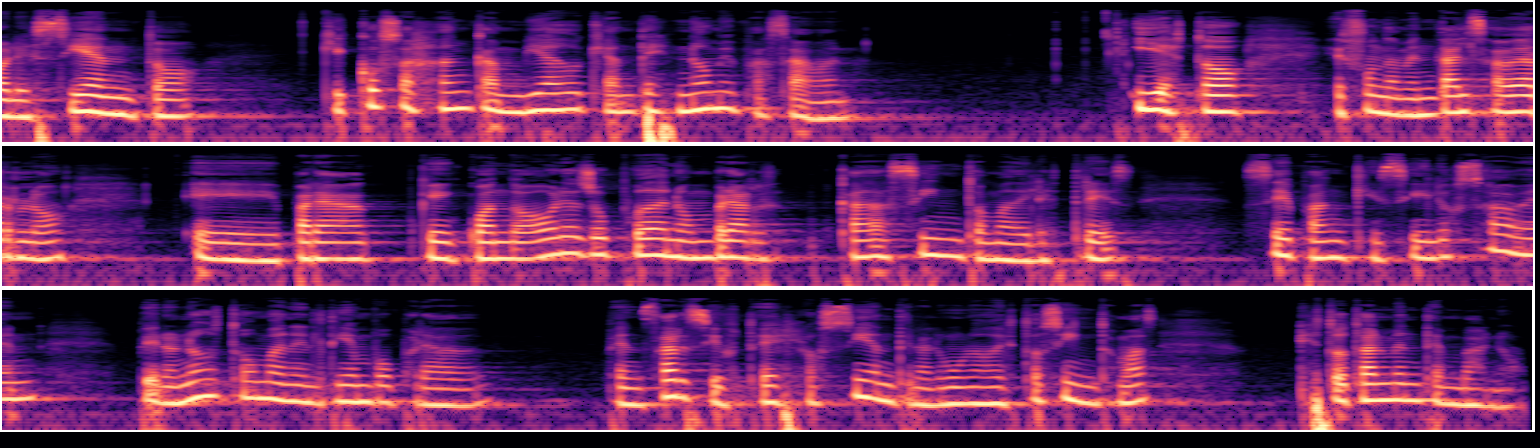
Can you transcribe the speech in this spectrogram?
cuáles siento, qué cosas han cambiado que antes no me pasaban. Y esto es fundamental saberlo eh, para que cuando ahora yo pueda nombrar cada síntoma del estrés, sepan que si lo saben, pero no toman el tiempo para pensar si ustedes lo sienten alguno de estos síntomas, es totalmente en vano.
